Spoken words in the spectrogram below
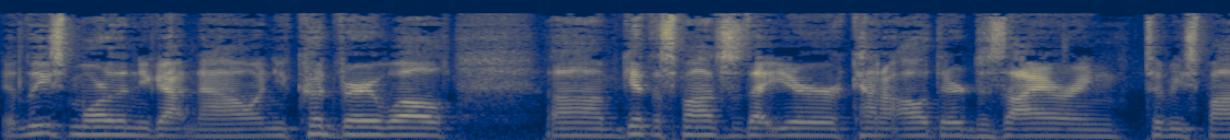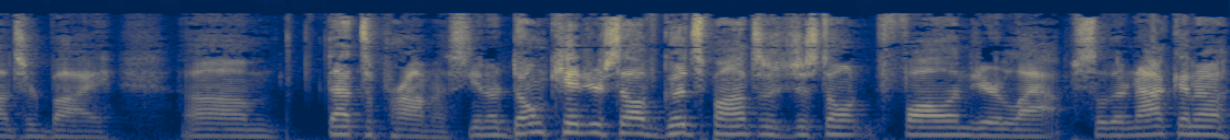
at least more than you got now, and you could very well um, get the sponsors that you're kind of out there desiring to be sponsored by. Um, that's a promise. You know, don't kid yourself. Good sponsors just don't fall into your lap. So they're not gonna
